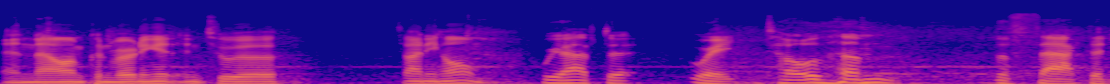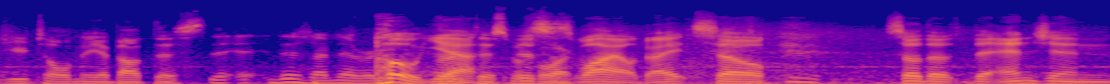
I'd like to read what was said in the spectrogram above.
And now I'm converting it into a tiny home. We have to wait. Tell them the fact that you told me about this. This I've never Oh heard yeah, this before. Oh, yeah, this, before. is wild, right? So, so the the engine,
